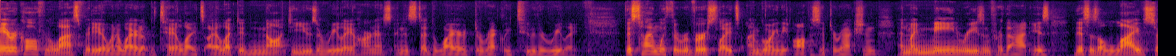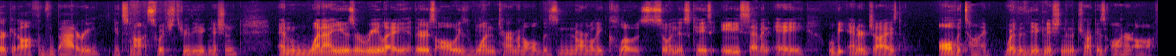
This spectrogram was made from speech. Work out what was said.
May recall from the last video when I wired up the tail lights, I elected not to use a relay harness and instead to wire directly to the relay. This time with the reverse lights, I'm going in the opposite direction. And my main reason for that is this is a live circuit off of the battery. It's not switched through the ignition. And when I use a relay, there is always one terminal that is normally closed. So in this case, 87A will be energized all the time, whether the ignition in the truck is on or off.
